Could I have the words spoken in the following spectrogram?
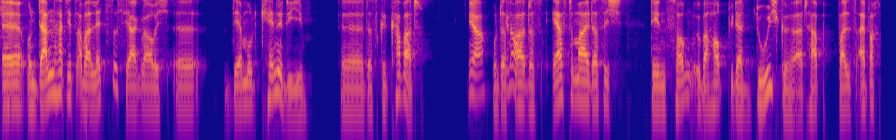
äh, und dann hat jetzt aber letztes Jahr, glaube ich, äh, Dermot Kennedy äh, das gecovert. Ja. Und das genau. war das erste Mal, dass ich den Song überhaupt wieder durchgehört habe, weil es einfach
